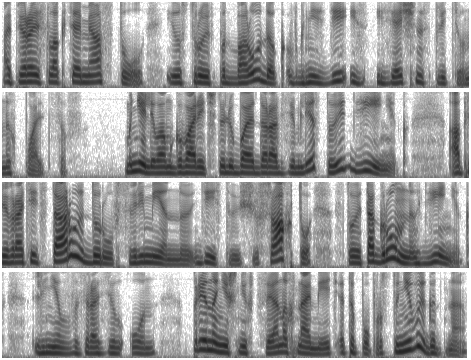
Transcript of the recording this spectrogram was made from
опираясь локтями о стол и устроив подбородок в гнезде из изящно сплетенных пальцев. «Мне ли вам говорить, что любая дыра в земле стоит денег?» А превратить старую дыру в современную действующую шахту стоит огромных денег –– лениво возразил он. «При нынешних ценах на медь это попросту невыгодно».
